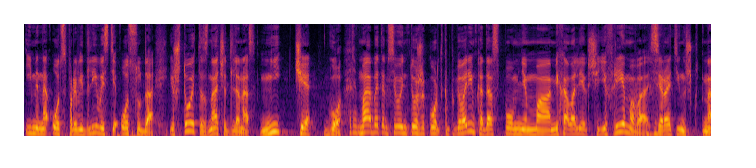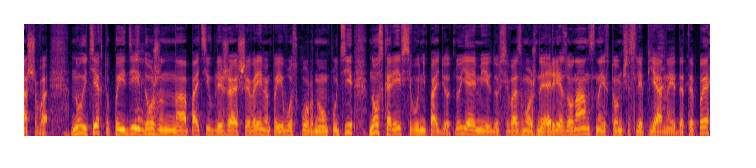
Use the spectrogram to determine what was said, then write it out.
именно от справедливости, от суда. И что это значит для нас? Ничего. Мы об этом сегодня тоже коротко поговорим, когда вспомним э, Михаила Олеговича Ефремова, сиротинушку нашего, ну и тех, кто, по идее, должен пойти в ближайшее время по его скорбному пути, но, скорее всего, не пойдет. Ну, я имею в виду всевозможные резонансные, в том числе пьяные ДТП,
